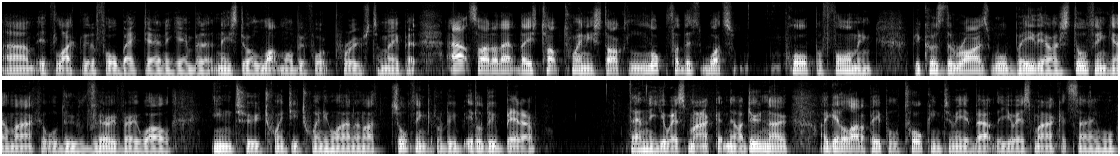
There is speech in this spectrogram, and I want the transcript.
um, it's likely to fall back down again, but it needs to do a lot more before it proves to me. But outside of that, these top 20 stocks, look for this what's poor performing because the rise will be there. I still think our market will do very, very well into 2021, and I still think it'll do it'll do better than the US market. Now, I do know I get a lot of people talking to me about the US market saying, well,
